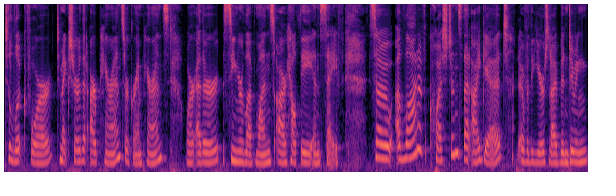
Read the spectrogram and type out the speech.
to look for to make sure that our parents or grandparents or other senior loved ones are healthy and safe. So, a lot of questions that I get over the years that I've been doing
